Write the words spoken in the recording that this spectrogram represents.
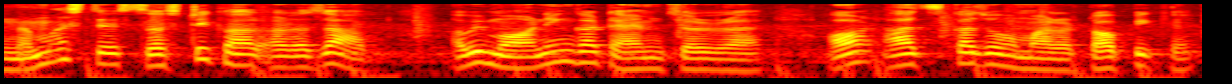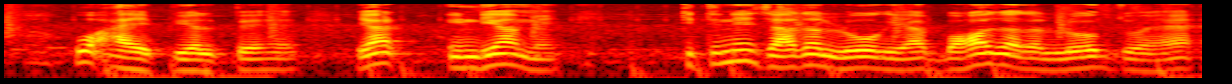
नमस्ते सत श्रीकाल और अजाब अभी मॉर्निंग का टाइम चल रहा है और आज का जो हमारा टॉपिक है, वो आईपीएल पे है। यार इंडिया में कितने ज़्यादा लोग यार बहुत ज़्यादा लोग जो है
